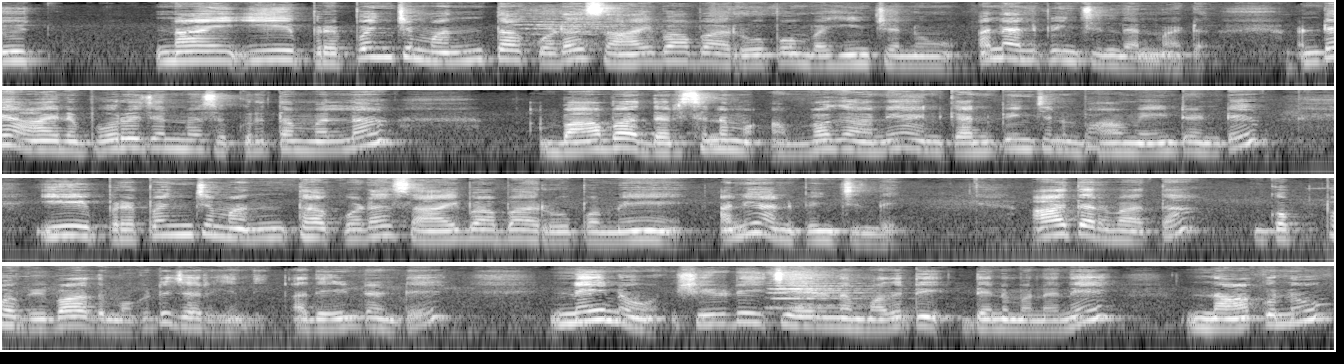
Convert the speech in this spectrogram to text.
చూ నా ఈ ప్రపంచమంతా కూడా సాయిబాబా రూపం వహించను అని అనిపించింది అనమాట అంటే ఆయన పూర్వజన్మ సుకృతం వల్ల బాబా దర్శనం అవ్వగానే ఆయనకి అనిపించిన భావం ఏంటంటే ఈ ప్రపంచమంతా కూడా సాయిబాబా రూపమే అని అనిపించింది. ఆ తర్వాత గొప్ప వివాదం ఒకటి జరిగింది. అదేంటంటే నేను షిరిడీ చేరిన మొదటి దినముననే నాకును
